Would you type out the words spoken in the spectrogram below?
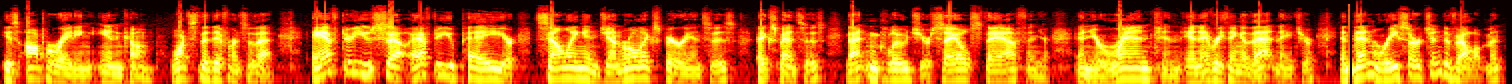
is operating income. What's the difference of that? After you sell, after you pay your selling and general experiences expenses, that includes your sales staff and your and your rent and, and everything of that nature, and then research and development.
